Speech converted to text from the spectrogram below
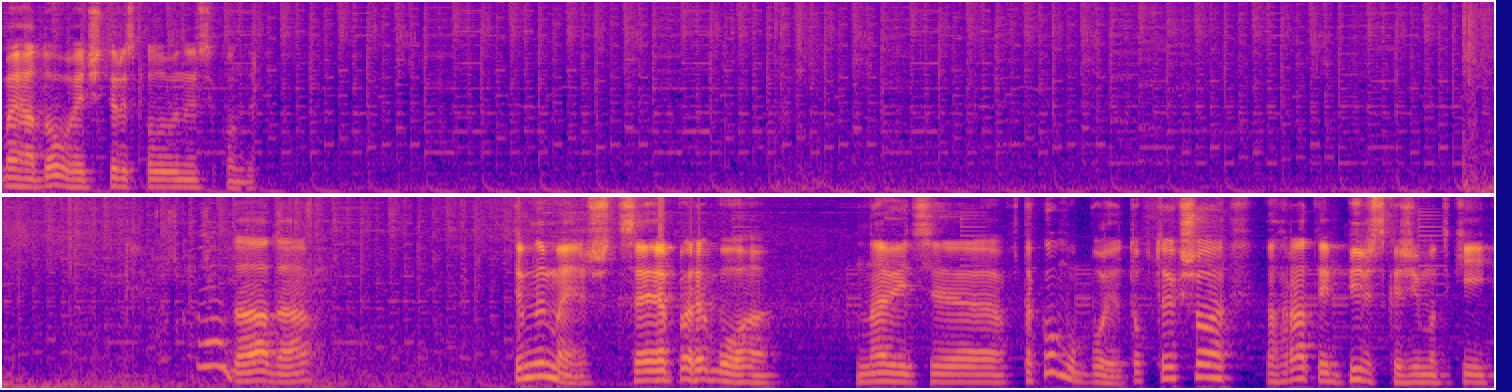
мега довге 4,5 секунди. Ну, да, да. Тим не менш, це перемога. Навіть е, в такому бою. Тобто, якщо грати більш, скажімо, такий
